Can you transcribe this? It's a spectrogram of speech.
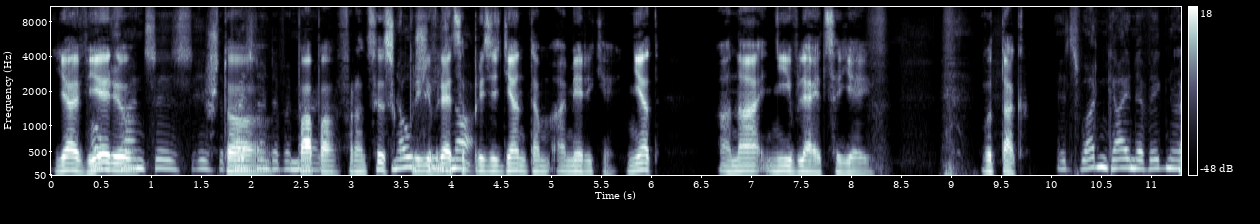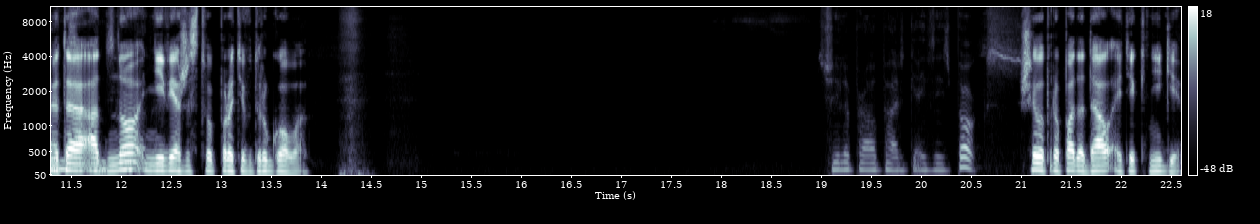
я верю, что Папа Франциск является президентом Америки. Нет, она не является ею. Вот так. Это одно невежество против другого. Шила Прабхупада дал эти книги.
